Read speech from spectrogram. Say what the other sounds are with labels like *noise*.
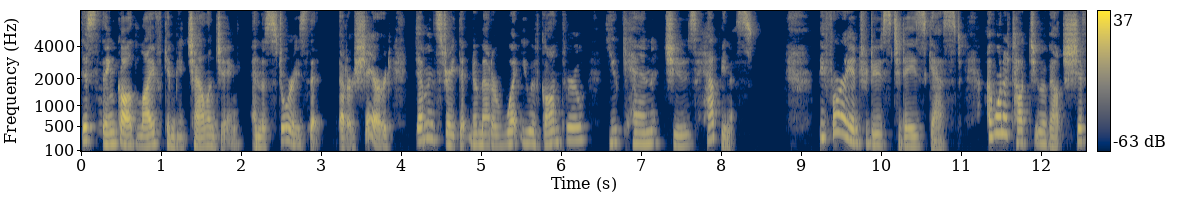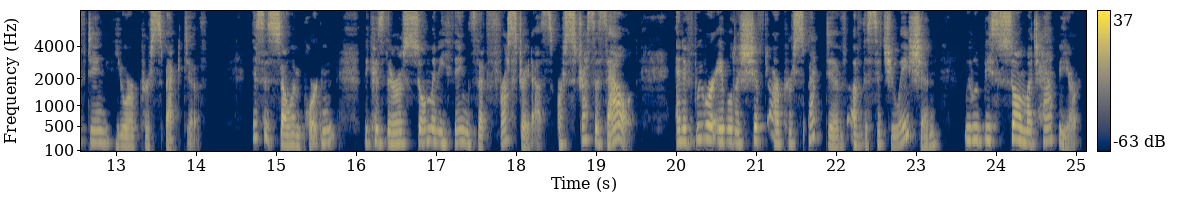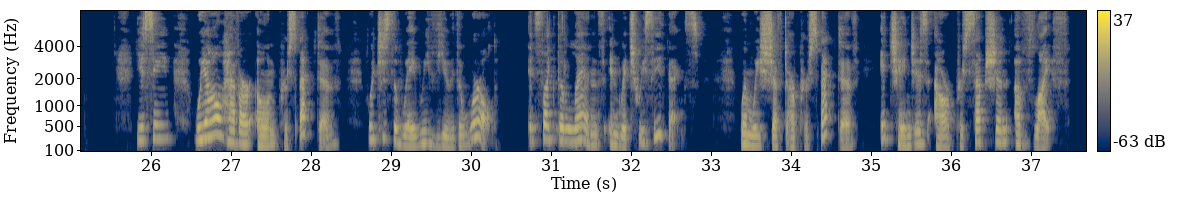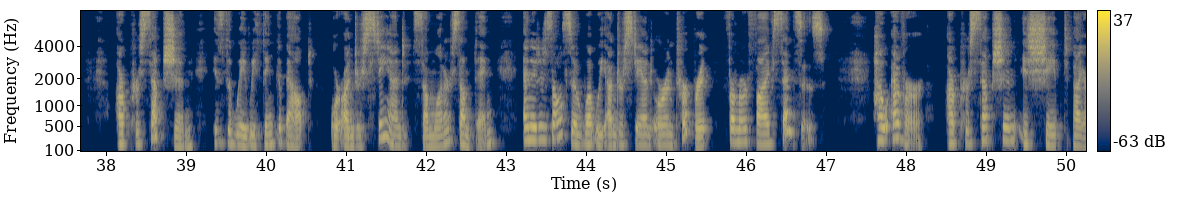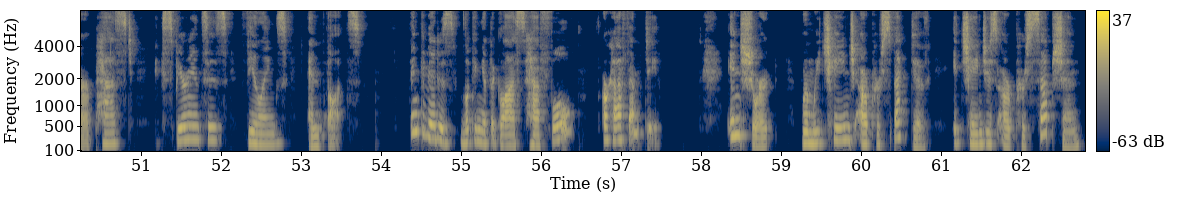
This thing called life can be challenging, and the stories that, that are shared demonstrate that no matter what you have gone through, you can choose happiness. Before I introduce today's guest, I want to talk to you about shifting your perspective. This is so important because there are so many things that frustrate us or stress us out. And if we were able to shift our perspective of the situation, we would be so much happier. You see, we all have our own perspective, which is the way we view the world. It's like the lens in which we see things. When we shift our perspective, it changes our perception of life. Our perception is the way we think about or understand someone or something, and it is also what we understand or interpret from our five senses. However, our perception is shaped by our past experiences, feelings, and thoughts. Think of it as looking at the glass half full or half empty. In short, when we change our perspective, it changes our perception,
